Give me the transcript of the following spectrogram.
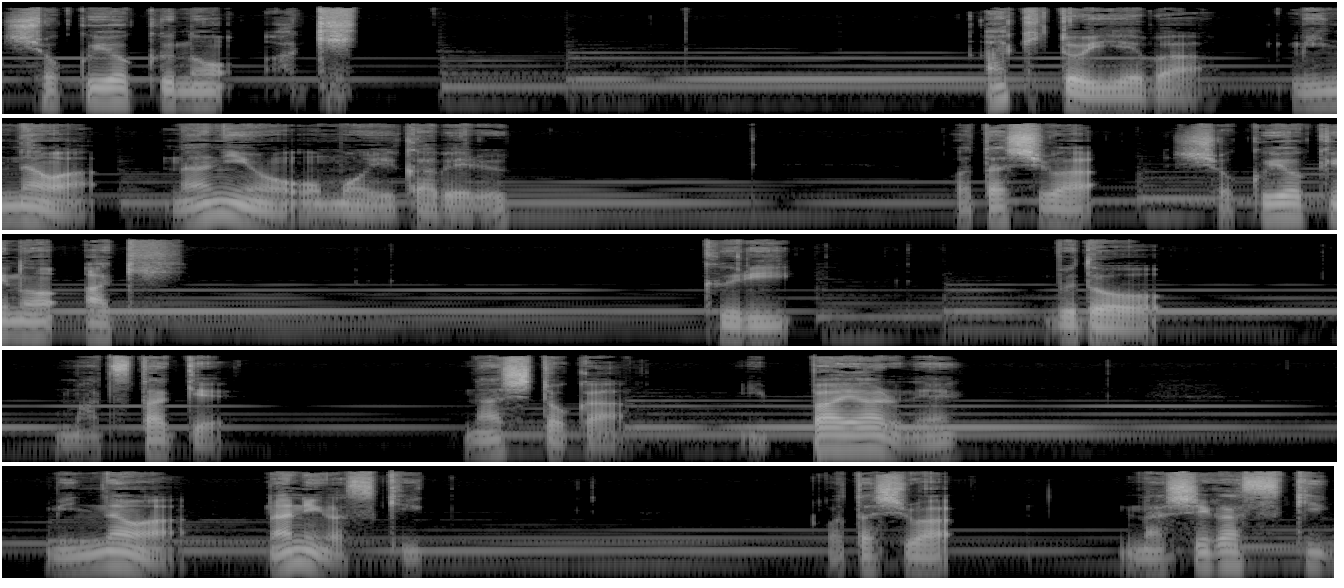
食欲の秋。秋といえばみんなは何を思い浮かべる？私は食欲の秋。栗ぶどう松茸梨とかいっぱいあるね。みんなは何が好き？私は梨が好き。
